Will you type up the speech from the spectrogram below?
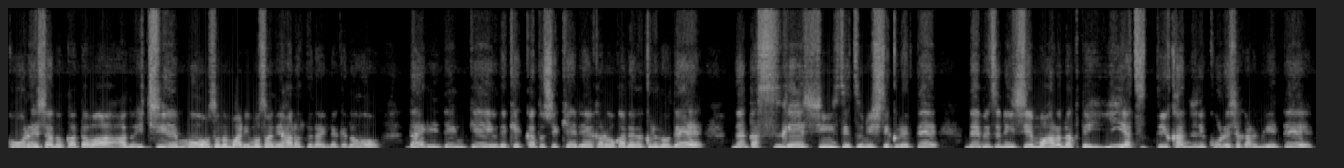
高齢者の方は、あの、1円もそのマリモさんに払ってないんだけど、代理店経由で結果としてキャリアからお金が来るので、なんかすげえ親切にしてくれて、で、別に1円も払わなくていいやつっていう感じに高齢者から見えて、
